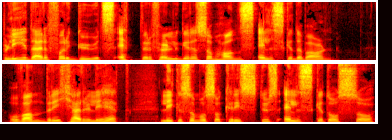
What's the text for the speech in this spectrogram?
Bli derfor Guds etterfølgere som Hans elskede barn, og vandre i kjærlighet, like som også Kristus elsket oss og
